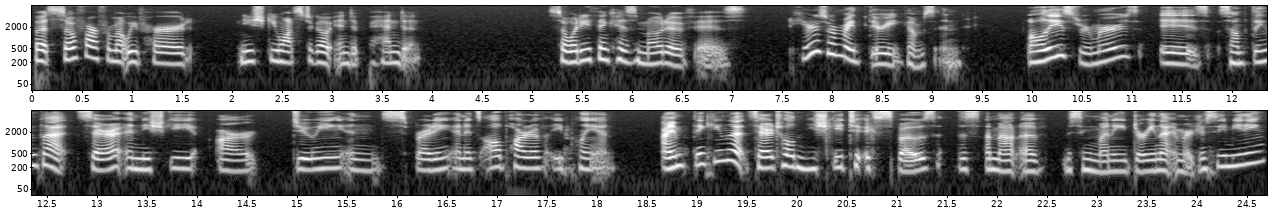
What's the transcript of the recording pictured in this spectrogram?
But so far from what we've heard, Nishiki wants to go independent. So what do you think his motive is? Here's where my theory comes in. All these rumors is something that Sera and Nishiki are doing and spreading, and it's all part of a plan. I'm thinking that Sera told Nishiki to expose this amount of missing money during that emergency meeting.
